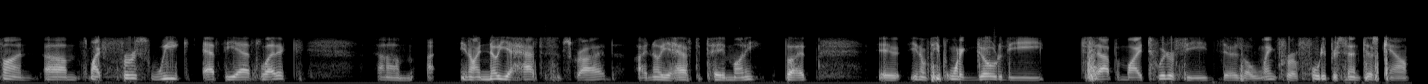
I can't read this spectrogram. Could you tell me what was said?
fun. Um, it's my first week at the Athletic. Um, I, you know, I know you have to subscribe. I know you have to pay money, but uh you know, people want to go to the top of my Twitter feed. There's a link for a 40% discount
